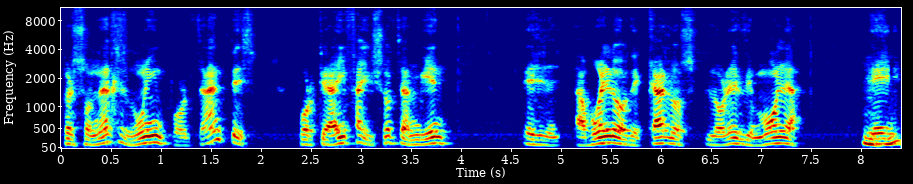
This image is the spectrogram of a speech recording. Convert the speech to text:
personajes muy importantes, porque ahí falleció también el abuelo de Carlos Loret de Mola. Eh,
